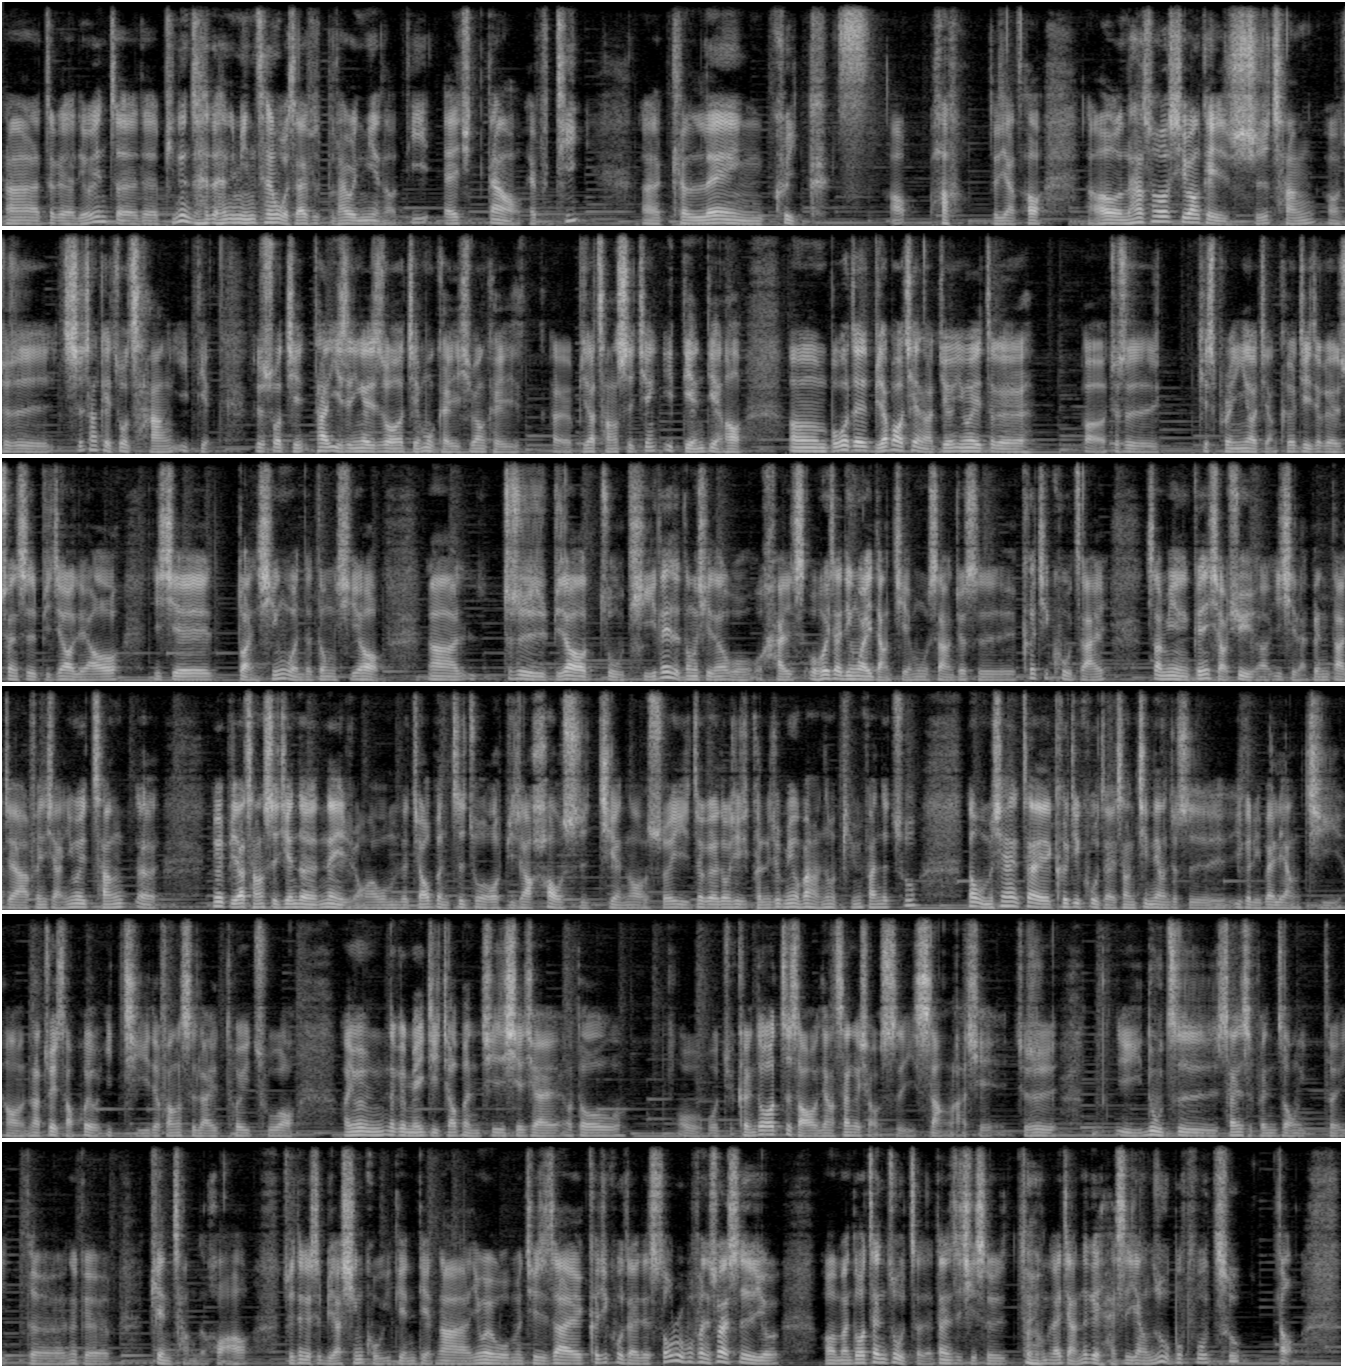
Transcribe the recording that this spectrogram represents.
啊，这个留言者的评论者的名称我实在是不太会念哦，D H Down F T，呃，Klein Quicks，好好。就这样子哦，然后他说希望可以时长哦，就是时长可以做长一点，就是说节他的意思应该是说节目可以希望可以呃比较长时间一点点哦，嗯，不过这比较抱歉了，就因为这个呃就是 Kissplay 要讲科技，这个算是比较聊一些短新闻的东西哦，那。就是比较主题类的东西呢，我还是我会在另外一档节目上，就是科技酷宅上面跟小旭啊一起来跟大家分享。因为长呃，因为比较长时间的内容啊，我们的脚本制作比较耗时间哦，所以这个东西可能就没有办法那么频繁的出。那我们现在在科技酷宅上尽量就是一个礼拜两集哦，那最少会有一集的方式来推出哦啊，因为那个每集脚本其实写起来都。我我觉可能都至少两三个小时以上啦，写就是以录制三十分钟的的那个片场的话哦，所以那个是比较辛苦一点点。那因为我们其实，在科技酷宅的收入部分算是有哦蛮多赞助者的，但是其实对我们来讲，那个还是一样入不敷出哦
